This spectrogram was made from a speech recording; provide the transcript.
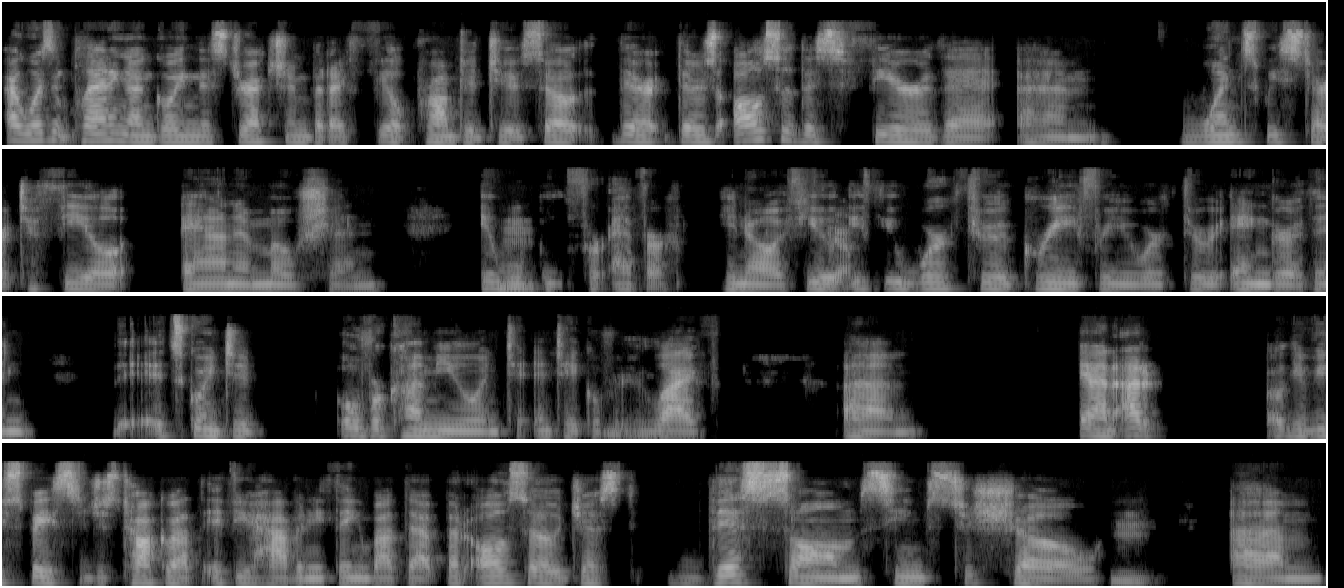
I wasn't planning on going this direction, but I feel prompted to. So there, there's also this fear that um, once we start to feel an emotion, it mm. will be forever. You know, if you yeah. if you work through a grief or you work through anger, then it's going to overcome you and, to, and take over mm. your mm-hmm. life. Um, and I I'll give you space to just talk about if you have anything about that, but also just this psalm seems to show mm. um,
